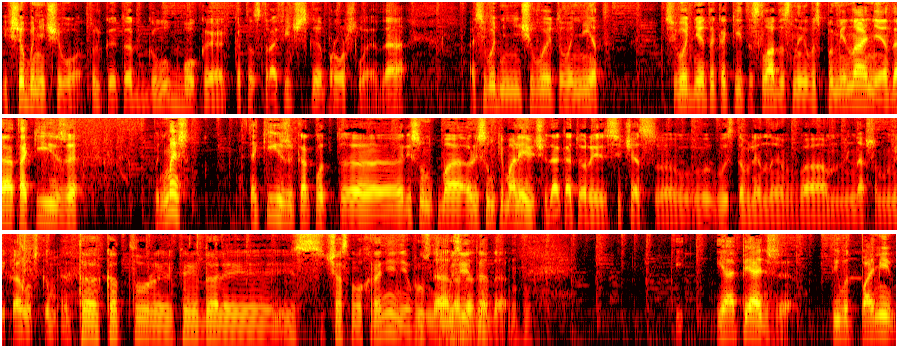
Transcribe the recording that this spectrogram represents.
И все бы ничего, только это глубокое, катастрофическое прошлое, да. А сегодня ничего этого нет. Сегодня это какие-то сладостные воспоминания, да, такие же, понимаешь, такие же, как вот э, рисунок, рисунки Малевича, да, которые сейчас э, вы- выставлены в э, нашем Михайловском Это которые передали из частного хранения в русский Да, музей, да, да? да, да. Мгм. И, и опять же, ты вот пойми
